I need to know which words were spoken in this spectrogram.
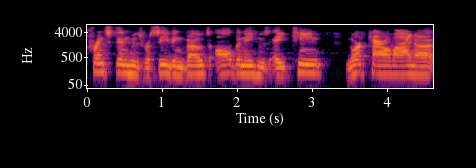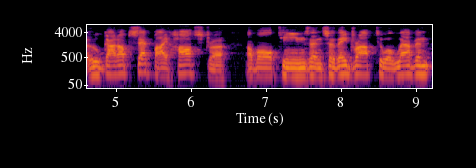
Princeton, who's receiving votes, Albany, who's 18th, North Carolina, who got upset by Hofstra, of all teams, and so they dropped to 11th.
